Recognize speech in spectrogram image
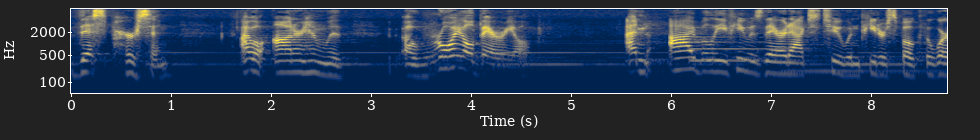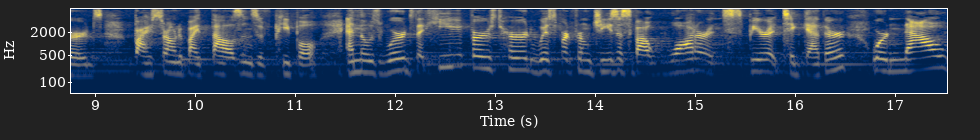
this person. I will honor him with a royal burial. And I believe he was there at Acts 2 when Peter spoke the words, by surrounded by thousands of people. And those words that he first heard whispered from Jesus about water and spirit together were now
